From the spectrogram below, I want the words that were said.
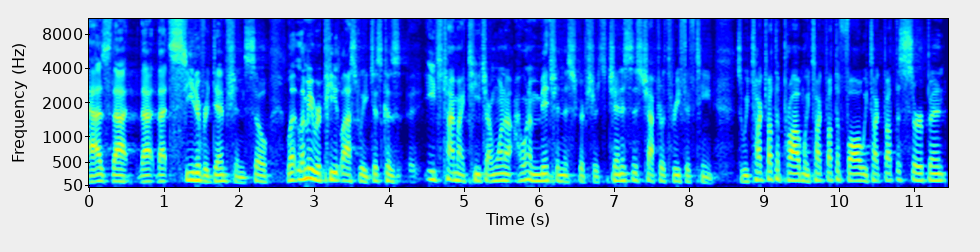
as that, that, that seed of redemption. So let, let me repeat last week, just because each time I teach, I want to I wanna mention this scripture. It's Genesis chapter 3.15. So we talked about the problem, we talked about the fall, we talked about the serpent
